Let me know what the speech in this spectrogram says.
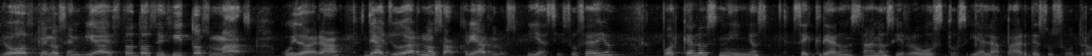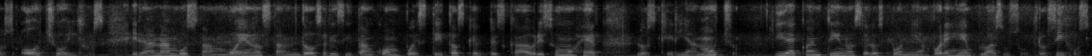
Dios, que nos envía estos dos hijitos más, cuidará de ayudarnos a criarlos. Y así sucedió, porque los niños se criaron sanos y robustos y a la par de sus otros ocho hijos. Eran ambos tan buenos, tan dóciles y tan compuestitos que el pescador y su mujer los querían mucho y de continuo se los ponían, por ejemplo, a sus otros hijos,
